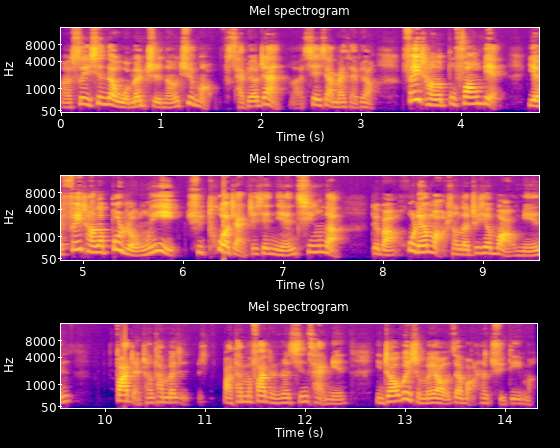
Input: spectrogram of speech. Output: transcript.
啊，所以现在我们只能去买彩票站啊，线下买彩票非常的不方便，也非常的不容易去拓展这些年轻的，对吧？互联网上的这些网民发展成他们，把他们发展成新彩民，你知道为什么要在网上取缔吗？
